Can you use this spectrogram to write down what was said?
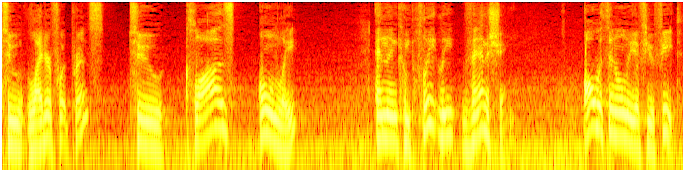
to lighter footprints to claws only, and then completely vanishing, all within only a few feet.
